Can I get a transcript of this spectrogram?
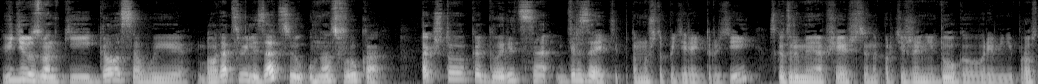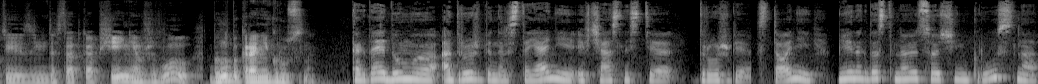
Видеозвонки, голосовые, блага цивилизации у нас в руках. Так что, как говорится, дерзайте, потому что потерять друзей, с которыми общаешься на протяжении долгого времени просто из-за недостатка общения вживую, было бы крайне грустно. Когда я думаю о дружбе на расстоянии, и в частности дружбе с Тоней, мне иногда становится очень грустно,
